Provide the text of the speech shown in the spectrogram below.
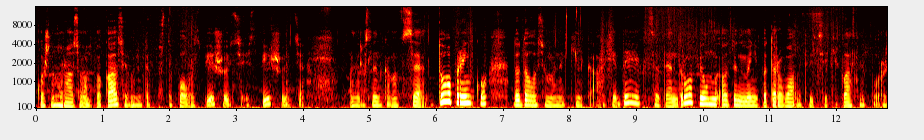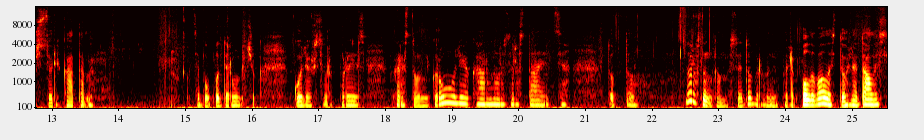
Кожного разу вам показую, вони так поступово збільшуються і збільшуються. З рослинками все добренько. Додалось у мене кілька орхідеїк, це дендробіум. Один мені подарували. Дивіться, який класний поруч з сурікатами. Це був подаруночок, колір сюрприз. Хрестовні кролі, як гарно розростається. Тобто з рослинками все добре, вони поливались, доглядались,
